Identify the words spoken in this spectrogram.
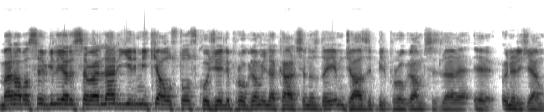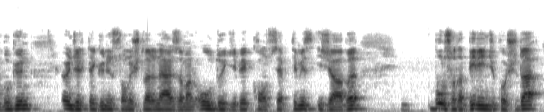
Merhaba sevgili yarışseverler. 22 Ağustos Kocaeli programıyla karşınızdayım. Cazip bir program sizlere e, önereceğim bugün. Öncelikle günün sonuçlarını her zaman olduğu gibi konseptimiz icabı. Bursa'da birinci koşuda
